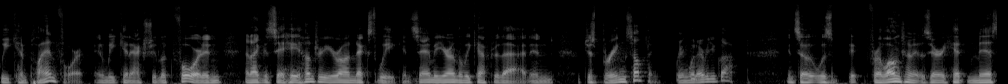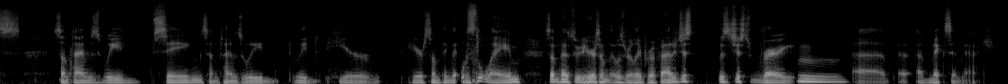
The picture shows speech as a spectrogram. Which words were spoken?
we can plan for it and we can actually look forward. And and i can say hey hunter you're on next week. And sammy you're on the week after that. And just bring something. Bring whatever you got. And so it was it, for a long time it was very hit and miss sometimes we'd sing sometimes we'd we'd hear hear something that was lame. Sometimes we'd hear something that was really profound. It just was just very uh, a- a mix and match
